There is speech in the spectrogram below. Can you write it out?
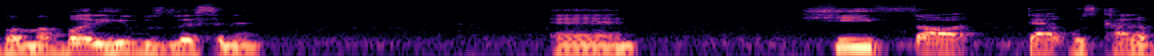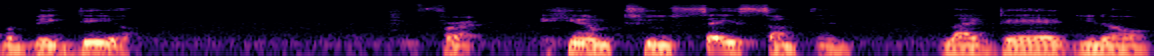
but my buddy, he was listening and he thought that was kind of a big deal for him to say something like, Dad, you know,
